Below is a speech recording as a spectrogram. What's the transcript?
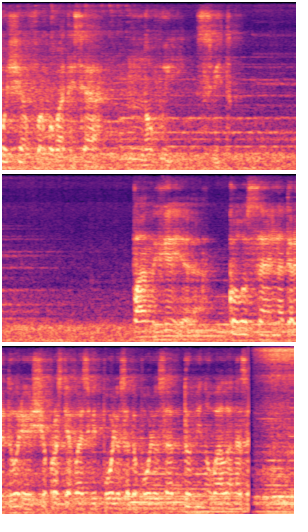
почав формуватися новий світ. Пангея колосальна територія, що простяглась від полюса до полюса, домінувала на землі.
